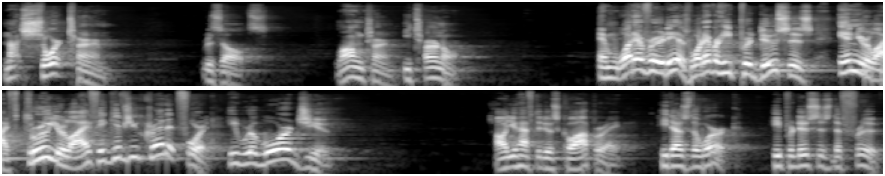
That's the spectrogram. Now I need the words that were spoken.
not short term results, long term, eternal. And whatever it is, whatever he produces in your life, through your life, he gives you credit for it. He rewards you. All you have to do is cooperate. He does the work, he produces the fruit.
